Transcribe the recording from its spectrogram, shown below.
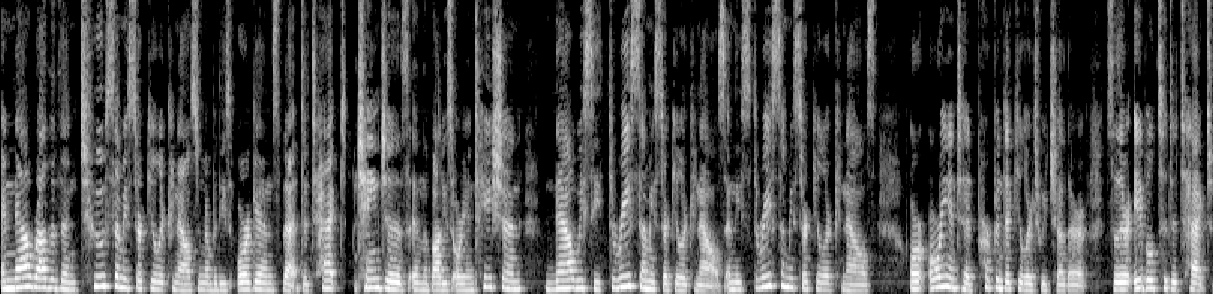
And now, rather than two semicircular canals, remember these organs that detect changes in the body's orientation, now we see three semicircular canals. And these three semicircular canals are oriented perpendicular to each other, so they're able to detect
